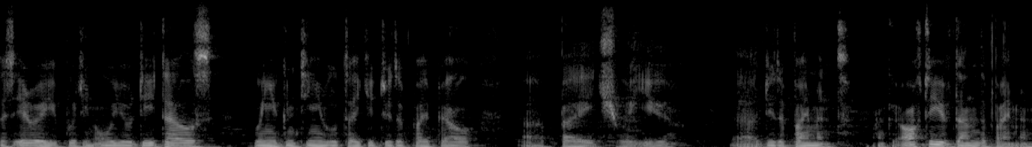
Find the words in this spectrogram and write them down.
this area you put in all your details when you continue it will take you to the PayPal uh, page where you uh, do the payment. Okay after you've done the payment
